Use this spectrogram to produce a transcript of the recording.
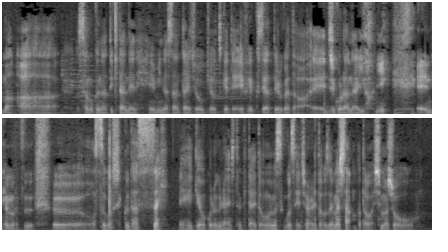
まあ、あ寒くなってきたんでね、えー、皆さん体調を気をつけて FX やってる方は、えー、事故らないように えー、年末お過ごしください、え今日はこれぐらいにしておきたいと思います。ご清聴ありがとうございました。またお会いしましょう。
